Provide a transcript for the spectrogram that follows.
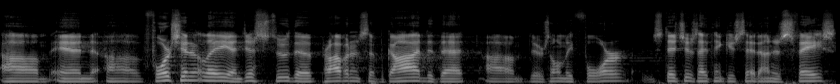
Um, and uh, fortunately, and just through the providence of God, that um, there's only four stitches, I think you said, on his face.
